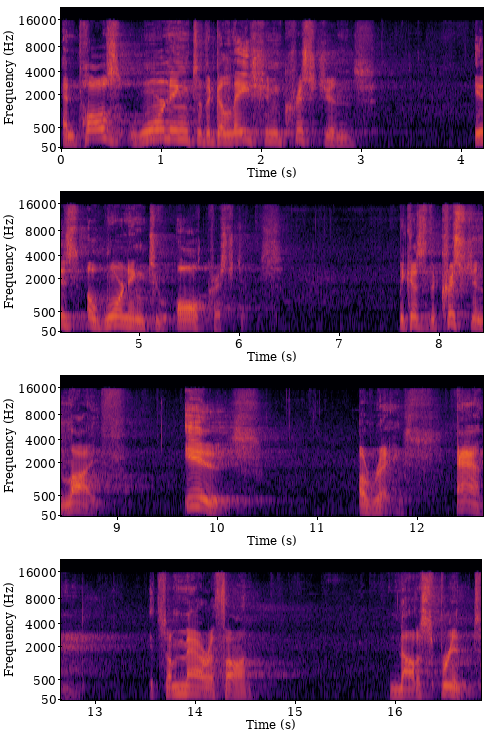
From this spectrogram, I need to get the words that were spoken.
And Paul's warning to the Galatian Christians is a warning to all Christians. Because the Christian life is a race and it's a marathon, not a sprint.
